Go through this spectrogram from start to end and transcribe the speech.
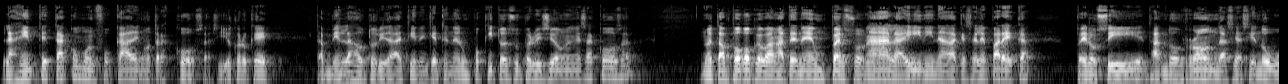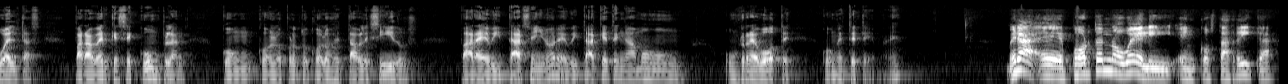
la gente está como enfocada en otras cosas. Y yo creo que también las autoridades tienen que tener un poquito de supervisión en esas cosas no es tampoco que van a tener un personal ahí ni nada que se le parezca, pero sí dando rondas y haciendo vueltas para ver que se cumplan con, los protocolos establecidos para evitar, señores, evitar que tengamos un, rebote con este tema. ¿eh? Mira, eh, Porter Novelli en Costa Rica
